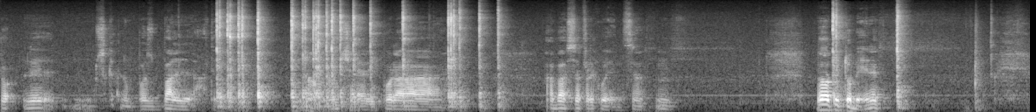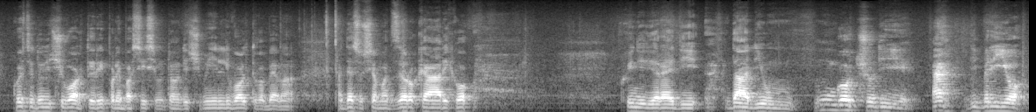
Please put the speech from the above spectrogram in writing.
ho le scale un po' sballate. No, non c'è ripola a bassa frequenza. Mm. no, tutto bene questi 12 volt il ripple è bassissimo intorno a 10 mV vabbè ma adesso siamo a zero carico. Quindi direi di dargli un, un goccio di, eh, di brio.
